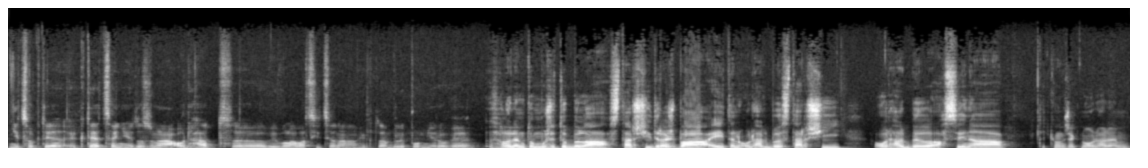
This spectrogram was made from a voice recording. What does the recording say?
Něco k té, k té ceně, to znamená odhad eh, vyvolávací cena, jak to tam byly poměrově? Vzhledem tomu, že to byla starší dražba, i ten odhad byl starší, odhad byl asi na, teď on řeknu odhadem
